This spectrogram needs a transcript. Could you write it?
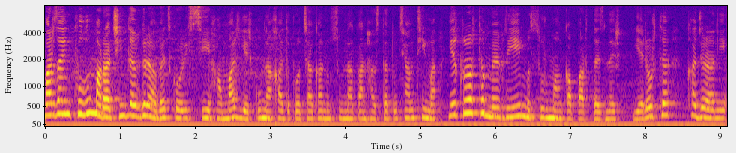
Մարզային փուլում առաջին տեղ գրավեց Գորիսի համար երկու նախադպրոցական ուսումնական հաստատության թիմը, երկրորդը Մեղրիի մսուր մանկապարտեզներ, երրորդը Քաջարանի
